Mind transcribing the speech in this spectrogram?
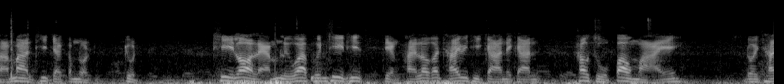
สามารถที่จะกำหนดจุดที่ล่อแหลม หรือว่าพื้นที่ที่เสี่ยงภัยเราก็ใช้วิธีการในการ เข้าสู่เป้าหมาย โดยใช้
